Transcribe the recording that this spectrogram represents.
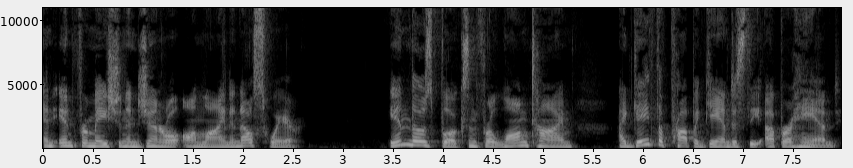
and information in general online and elsewhere. In those books, and for a long time, I gave the propagandists the upper hand.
